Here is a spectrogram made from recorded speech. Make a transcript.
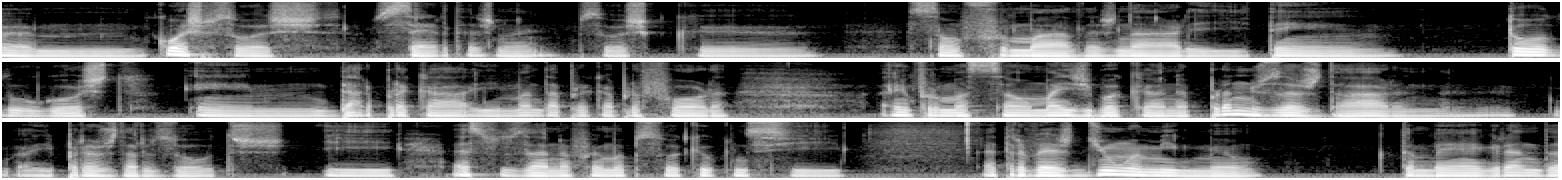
um, com as pessoas certas, não é? Pessoas que são formadas na área e têm todo o gosto em dar para cá e mandar para cá para fora a informação mais bacana para nos ajudar né, e para ajudar os outros. E a Susana foi uma pessoa que eu conheci através de um amigo meu, que também é grande,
